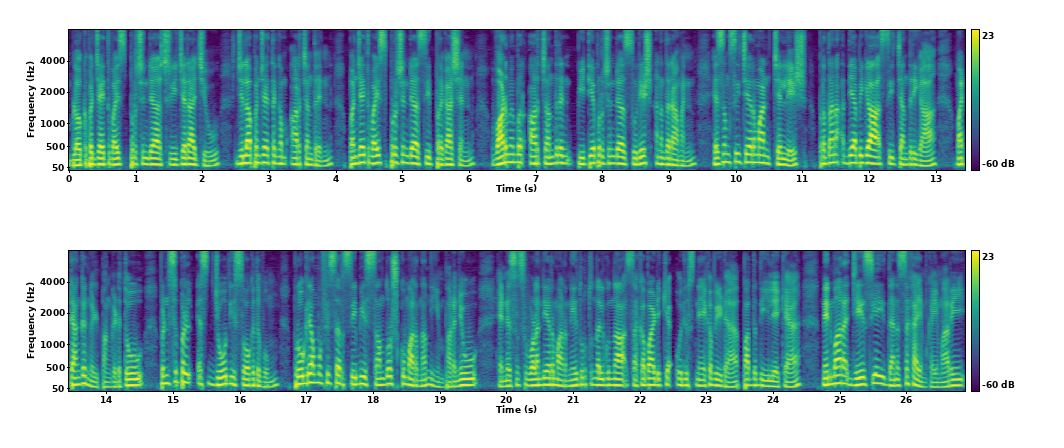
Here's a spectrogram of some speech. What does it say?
Block panchayat vice president Sreeja Raju ജില്ലാ പഞ്ചായത്ത് അംഗം R Chandran panchayat vice president C Prakashan ward member R Chandran P T A president Suresh Anantharaman S M C chairman Chellesh പ്രധാന അധ്യാപിക സി ചന്ദ്രിക മറ്റംഗങ്ങൾ പങ്കെടുത്തു. പ്രിൻസിപ്പൽ എസ് ജ്യോതി സ്വാഗതവും programme officer C B Santhosh Kumar നന്ദിയും പറഞ്ഞു. എൻ എസ് എസ് വളണ്ടിയർമാർ നേതൃത്വം നൽകുന്ന സഹപാഠിക്ക് ഒരു സ്നേഹവീട് പദ്ധതിയിലേക്ക് നെന്മാറ ജെ സി ഐ ധനസഹായം കൈമാറി.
